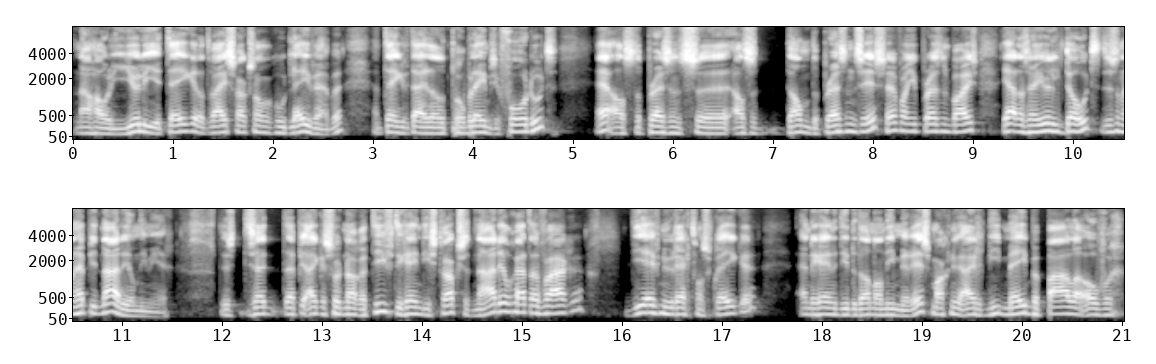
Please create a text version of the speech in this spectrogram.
Nou houden jullie het tegen dat wij straks nog een goed leven hebben. En tegen de tijd dat het probleem zich voordoet, hè, als de presence, eh, als het dan de presence is hè, van je presence bias, ja, dan zijn jullie dood. Dus dan heb je het nadeel niet meer. Dus dan heb je eigenlijk een soort narratief. Degene die straks het nadeel gaat ervaren, die heeft nu recht van spreken. En degene die er dan al niet meer is, mag nu eigenlijk niet mee bepalen over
